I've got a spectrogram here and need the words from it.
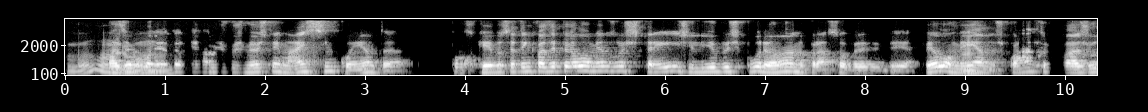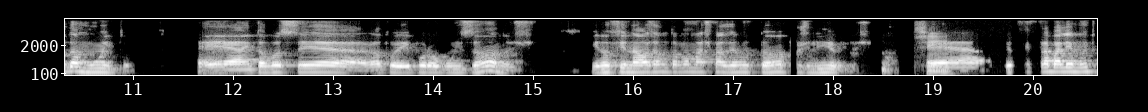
Bom número, Mas eu bom conheço, eu tenho amigos meus que têm mais de 50. Porque você tem que fazer pelo menos uns três livros por ano para sobreviver. Pelo Hum, menos, quatro ajuda muito. É, então você, eu atuei por alguns anos e no final já não estava mais fazendo tantos livros. sim, Eu sempre trabalhei muito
